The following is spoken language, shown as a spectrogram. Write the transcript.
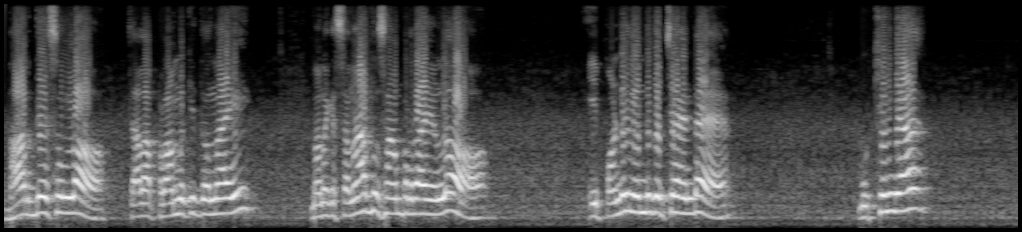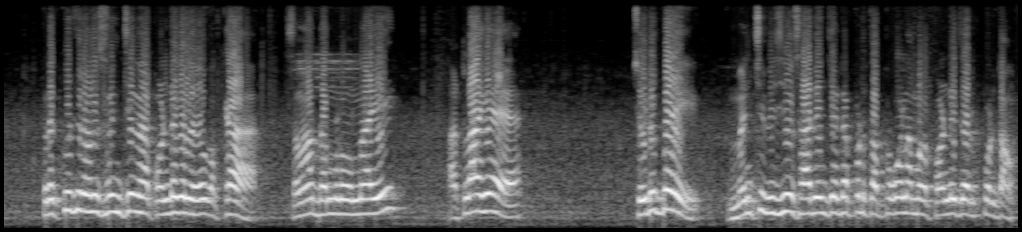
భారతదేశంలో చాలా ప్రాముఖ్యత ఉన్నాయి. మనకి సనాతన సాంప్రదాయంలో ఈ పండుగలు ఎందుకు వచ్చాయంటే ముఖ్యంగా ప్రకృతిని అనుసరించిన పండుగలు ఒక్క సనాతనంలో ఉన్నాయి. అట్లాగే చెడుపై మంచి విజయం సాధించేటప్పుడు తప్పకుండా మన పండుగ జరుపుకుంటాం.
